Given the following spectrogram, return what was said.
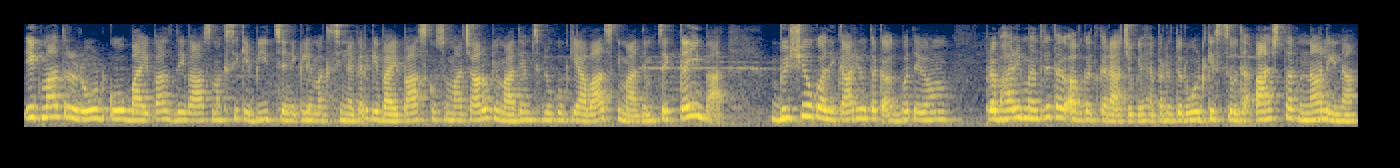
एकमात्र रोड को बाईपास देवास मक्सी के बीच से निकले मक्सी नगर के बाईपास को समाचारों के माध्यम से, लोगों की आवाज़ के माध्यम से कई बार विषयों को अधिकारियों तक अवगत एवं प्रभारी मंत्री तक अवगत करा चुके हैं। परंतु रोड की सुविधा आज तक न लेना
